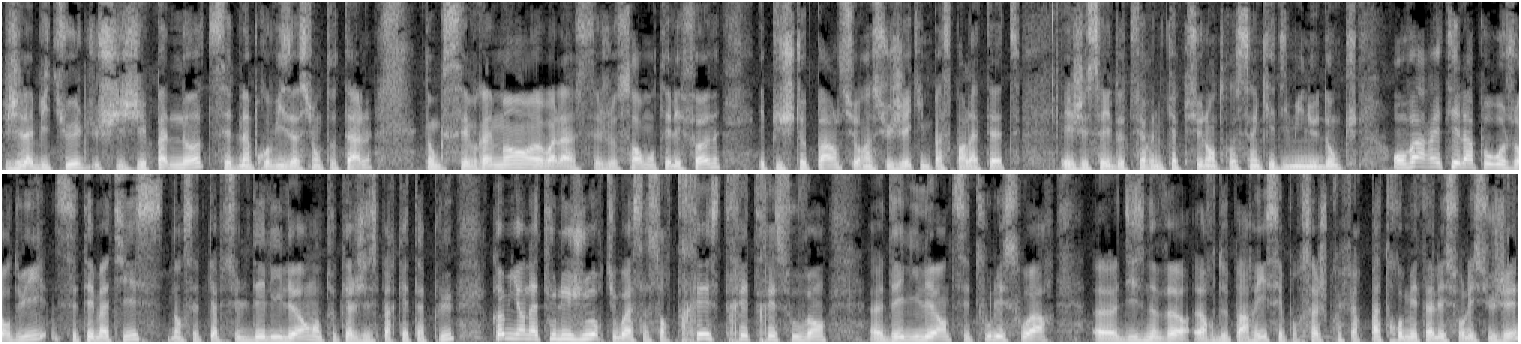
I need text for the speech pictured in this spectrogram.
J'ai l'habitude. J'ai pas de notes. C'est de l'improvisation totale. Donc, c'est vraiment, euh, voilà, je sors mon téléphone et puis je te parle sur un sujet qui me passe par la tête et j'essaye de te faire une capsule entre 5 et 10 minutes. Donc, on va arrêter là pour aujourd'hui. C'était Mathis dans cette capsule Daily Learn. En tout cas, j'espère qu'elle t'a plu. Comme il y en a tous les jours, tu vois, ça sort très, très, très souvent euh, Daily Learn c'est tous les soirs 19h euh, heure de Paris. C'est pour ça que je préfère pas trop m'étaler sur les sujets.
